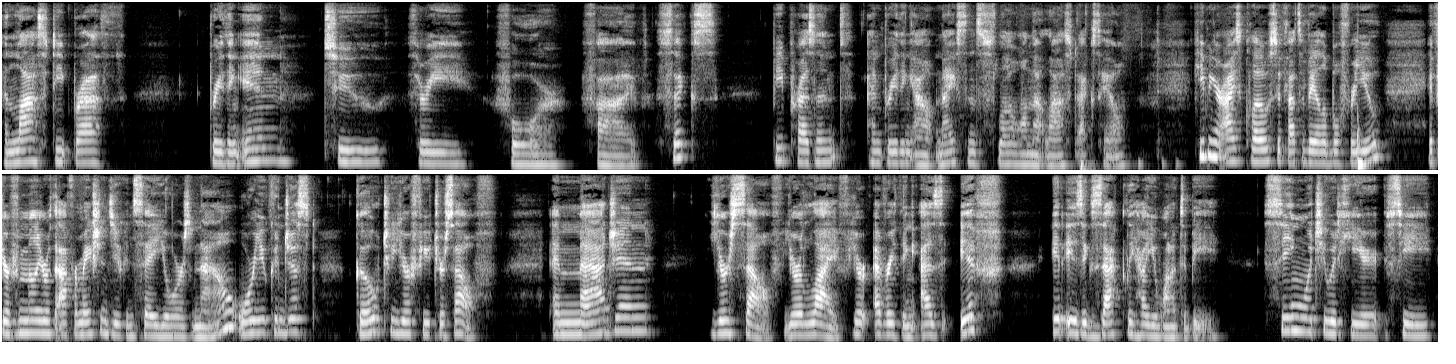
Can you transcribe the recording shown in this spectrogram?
And last deep breath, breathing in, two, three, four, five, six. Be present and breathing out nice and slow on that last exhale. keeping your eyes closed if that's available for you. If you're familiar with affirmations, you can say yours now, or you can just go to your future self. Imagine yourself, your life, your everything as if it is exactly how you want it to be. Seeing what you would hear, see,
